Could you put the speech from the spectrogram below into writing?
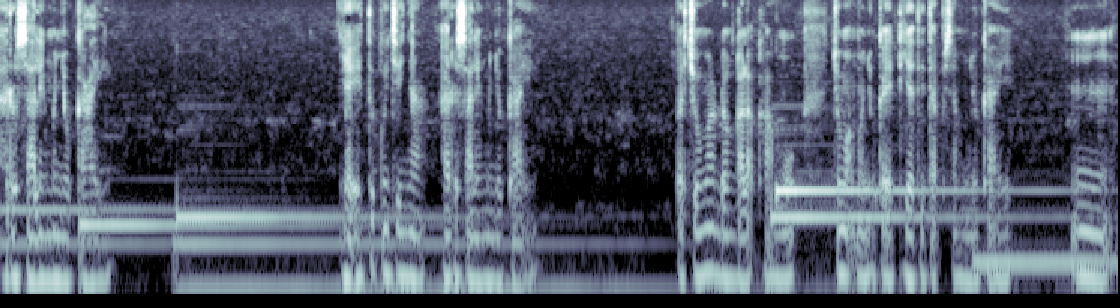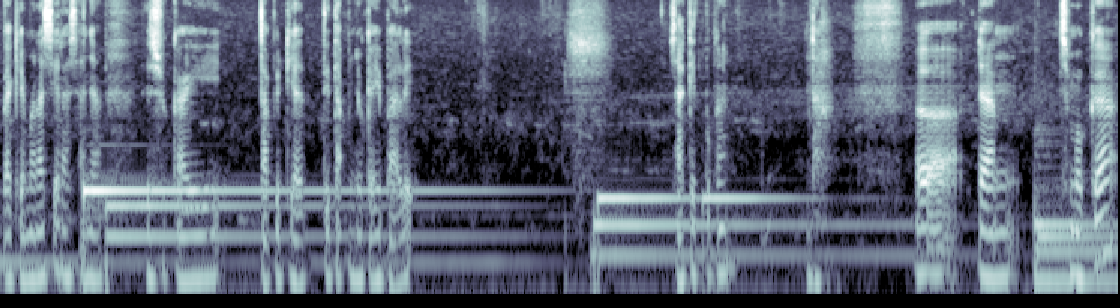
harus saling menyukai yaitu kuncinya harus saling menyukai. Percuma dong kalau kamu cuma menyukai dia tidak bisa menyukai. Hmm, bagaimana sih rasanya disukai tapi dia tidak menyukai balik? Sakit bukan? Nah uh, dan semoga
